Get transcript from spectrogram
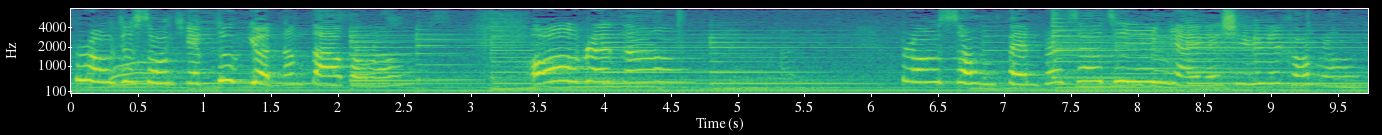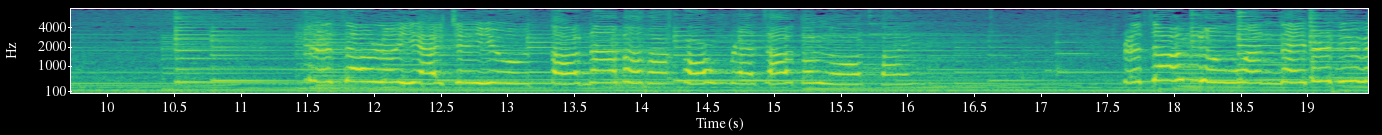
พระองค์จะทรงเก็บทุกหยดน้ำตาของเรา โอ้พระเจ้า พระองค์ทรงเป็นพระเจ้าที่ยิ่งใหญ่ในชีวิตของเราพระเจ้าเราอยากจะอยู่ต่อหน้าพระพักตร์ของพระเจ้าตลอดไป ระเจ้าหนึ่งวันในพระนิเว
